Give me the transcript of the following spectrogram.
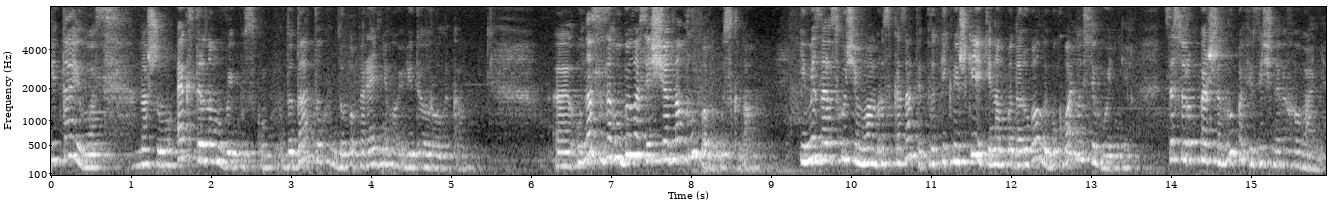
Вітаю вас в нашому екстреному випуску, додаток до попереднього відеоролика. Е, У нас загубилася ще одна група випускна, і ми зараз хочемо вам розказати про ті книжки, які нам подарували буквально сьогодні. Це 41 група фізичне виховання.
